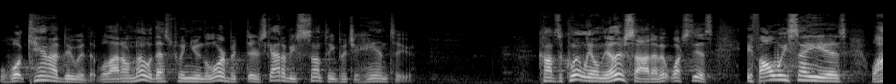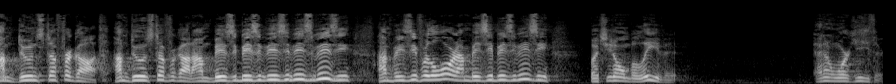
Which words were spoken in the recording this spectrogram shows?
Well, what can I do with it? Well, I don't know. That's between you and the Lord, but there's got to be something you put your hand to. Consequently, on the other side of it, watch this. If all we say is, well, I'm doing stuff for God. I'm doing stuff for God. I'm busy, busy, busy, busy, busy. I'm busy for the Lord. I'm busy, busy, busy. But you don't believe it. That don't work either.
